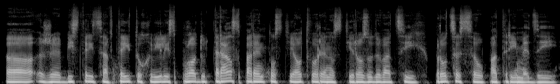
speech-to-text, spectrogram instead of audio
Eh, že Bystrica v tejto chvíli z pohľadu transparentnosti a otvorenosti rozhodovacích procesov patrí medzi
